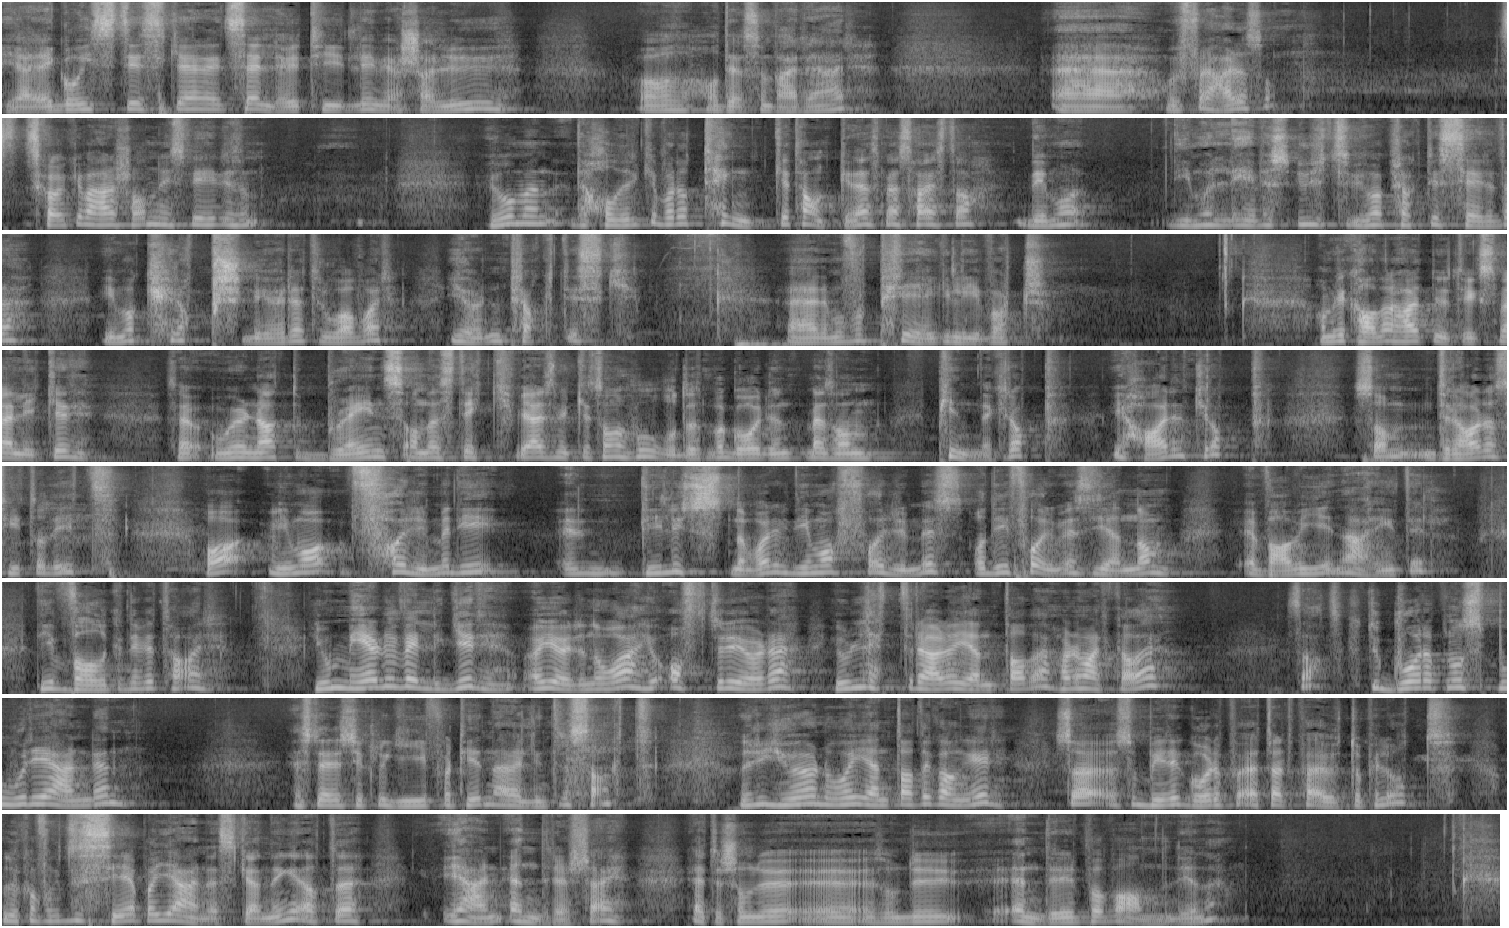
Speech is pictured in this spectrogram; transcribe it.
Vi er egoistiske, litt selvhøytidelige, vi er sjalu og, og, det som verre er. Uh, hvorfor er det sånn? Det skal jo ikke være sånn hvis vi liksom Jo, men det holder ikke bare å tenke tankene, som jeg sa i stad. De, de, må leves ut. Vi må praktisere det. Vi må kroppsliggjøre troa vår. Gjøre den praktisk. Eh, det må få prege livet vårt. Amerikanere har et uttrykk som jeg liker. We're not brains on a stick. Vi er liksom ikke sånn hodet som går rundt med sånn pinnekropp. Vi har en kropp som drar oss hit og dit. Og vi må forme de, de lystene våre. De må formes, og de formes gjennom hva vi gir næring til. De valgene vi tar. Jo mer du velger å gjøre noe, jo oftere du gjør det, jo lettere er det å gjenta det. Har du merka det? Du går opp noen spor i hjernen din. Jeg studerer psykologi for tiden. det er veldig interessant. Når du gjør noe gjentatte ganger, så, så det, går det på, etter hvert på autopilot. Og Du kan faktisk se på hjerneskanninger at uh, hjernen endrer seg ettersom du, uh, du endrer på vanene dine.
